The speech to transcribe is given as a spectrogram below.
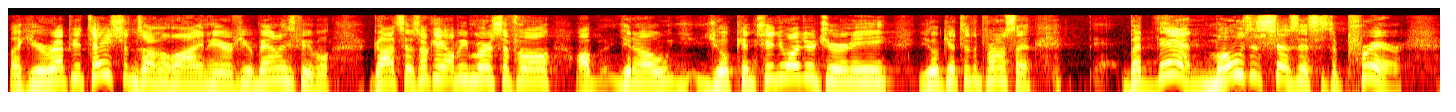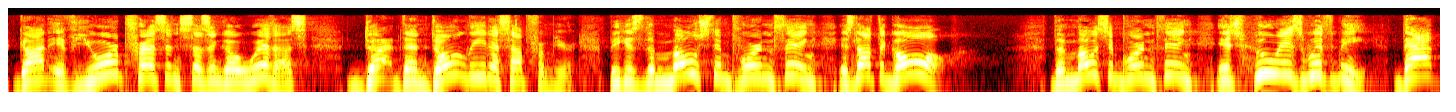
Like your reputation's on the line here if you abandon these people. God says, okay, I'll be merciful. I'll, you know, you'll continue on your journey. You'll get to the promised land. But then Moses says this it's a prayer God, if your presence doesn't go with us, then don't lead us up from here. Because the most important thing is not the goal. The most important thing is who is with me. That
